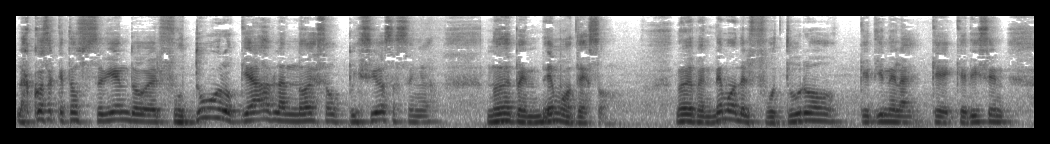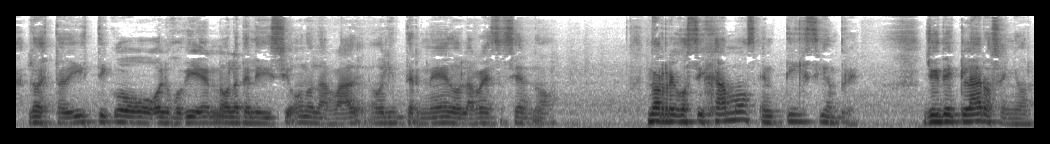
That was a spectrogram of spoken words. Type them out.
las cosas que están sucediendo, el futuro que hablan no es auspicioso, Señor, no dependemos de eso no dependemos del futuro que tiene la, que, dicen los estadísticos o el gobierno o la televisión o la radio o el internet o las redes sociales, no. Nos regocijamos en ti siempre. Yo hoy declaro, Señor,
